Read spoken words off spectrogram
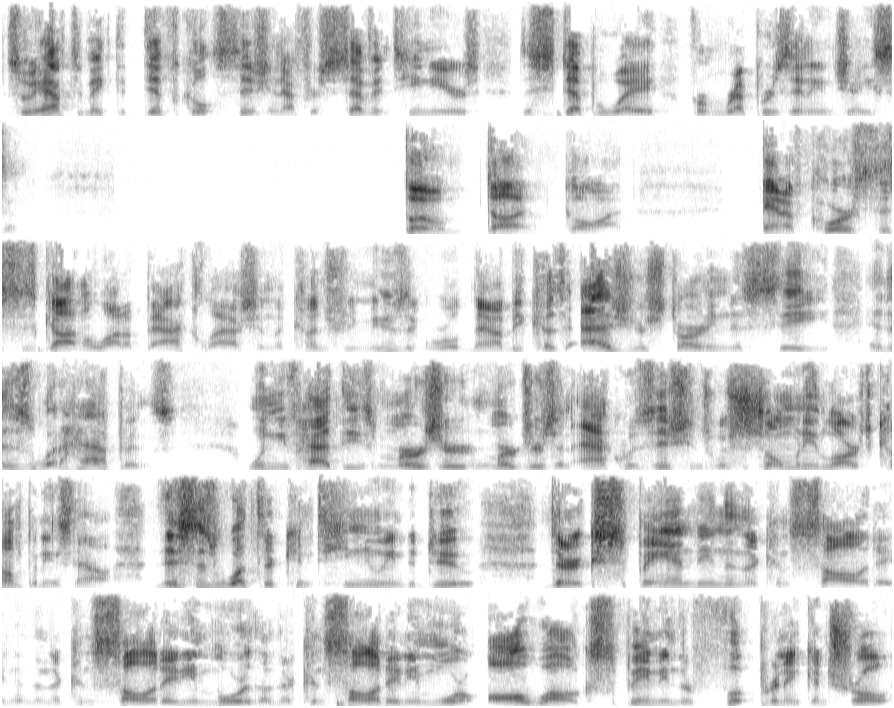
so we have to make the difficult decision after 17 years to step away from representing Jason. Boom, done, gone. And of course, this has gotten a lot of backlash in the country music world now because as you're starting to see, and this is what happens when you've had these merger, mergers and acquisitions with so many large companies now. This is what they're continuing to do. They're expanding and they're consolidating, and then they're consolidating more, they're consolidating more, all while expanding their footprint and control.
